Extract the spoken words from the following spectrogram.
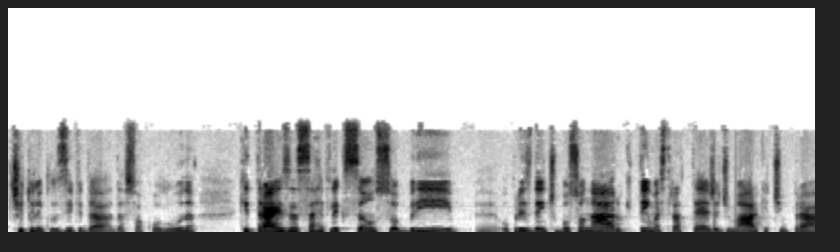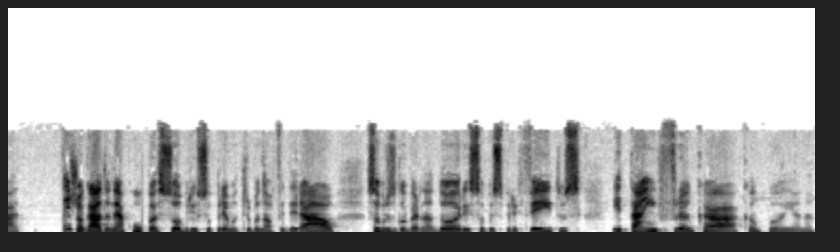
título, inclusive, da, da sua coluna, que traz essa reflexão sobre é, o presidente Bolsonaro, que tem uma estratégia de marketing para. tem jogado né, a culpa sobre o Supremo Tribunal Federal, sobre os governadores, sobre os prefeitos, e está em franca campanha, né?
